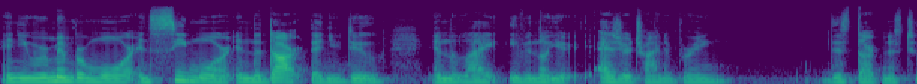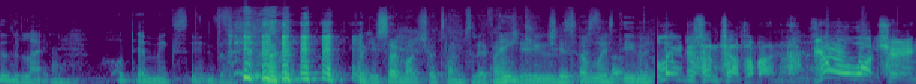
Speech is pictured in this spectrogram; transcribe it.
and you remember more and see more in the dark than you do in the light, even though you're as you're trying to bring this darkness to the light. Hope that makes sense. Thank you so much for your time today. Thank, Thank you Cheers. so much, luck. Stephen. Ladies and gentlemen, you're watching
